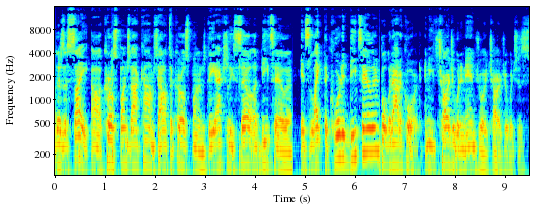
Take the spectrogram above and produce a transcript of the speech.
There's a site, uh, curlsponge.com. Shout out to Curlsponge. They actually sell a detailer. It's like the corded detailer, but without a cord. And you charge it with an Android charger, which is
